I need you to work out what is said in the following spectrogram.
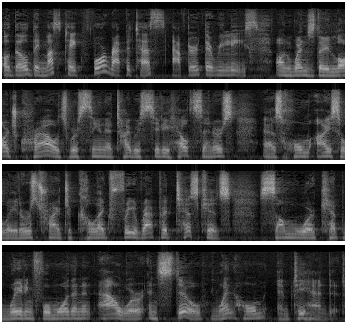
although they must take four rapid tests after their release. On Wednesday, large crowds were seen at Taipei City health centers as home isolators tried to collect free rapid test kits. Some were kept waiting for more than an hour and still went home empty handed.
